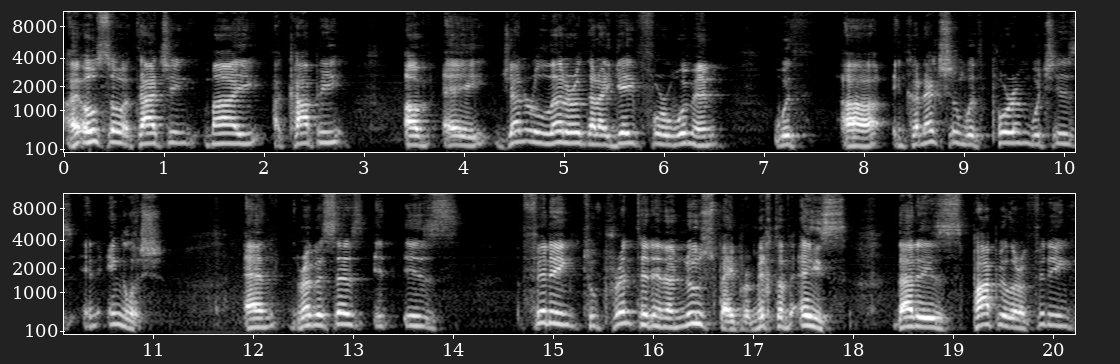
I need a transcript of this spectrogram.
I also attaching my a copy of a general letter that I gave for women with uh, in connection with Purim, which is in English. And the Rebbe says it is fitting to print it in a newspaper, Michtav Ace, that is popular, fitting,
